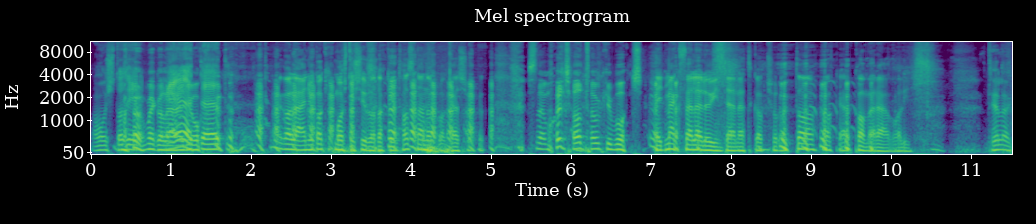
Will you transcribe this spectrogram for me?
Na most azért meg a lányok. Eltelt... meg a lányok, akik most is irodaként használnak lakásokat. Ezt nem bocsántam ki, bocs. Egy megfelelő internet kapcsolattal, akár kamerával is. Tényleg?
